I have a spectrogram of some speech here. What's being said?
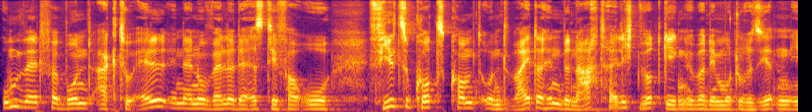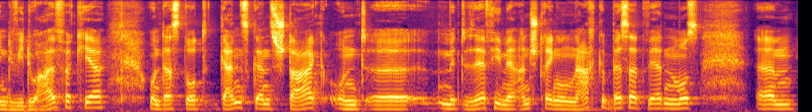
Umweltverbund aktuell in der Novelle der STVO viel zu kurz kommt und weiterhin benachteiligt wird gegenüber dem motorisierten Individualverkehr und dass dort ganz, ganz stark und äh, mit sehr viel mehr Anstrengung nachgebessert werden muss. Ähm,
